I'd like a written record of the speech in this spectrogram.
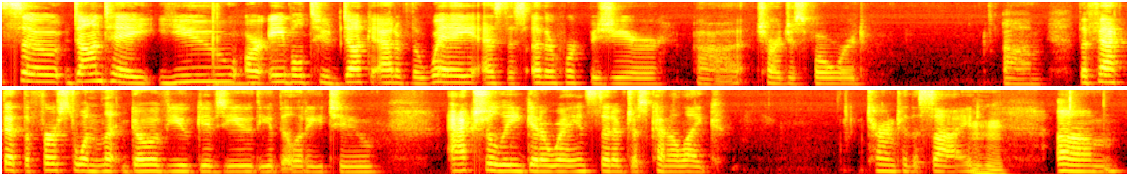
so Dante, you are able to duck out of the way as this other Hork-Bajir uh, charges forward. Um, the fact that the first one let go of you gives you the ability to actually get away instead of just kind of like turn to the side. Um,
